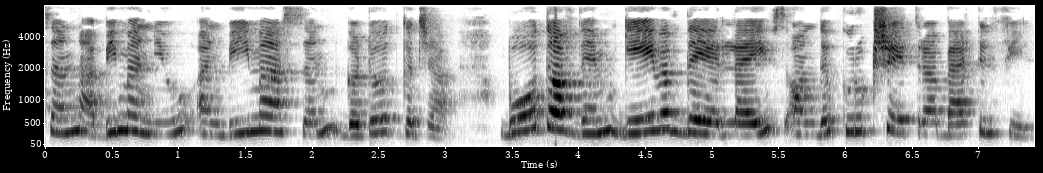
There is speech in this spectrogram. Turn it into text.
son Abhimanyu and Bhima's son Gatotkacha. Both of them gave up their lives on the Kurukshetra battlefield.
